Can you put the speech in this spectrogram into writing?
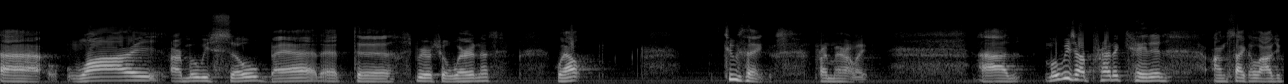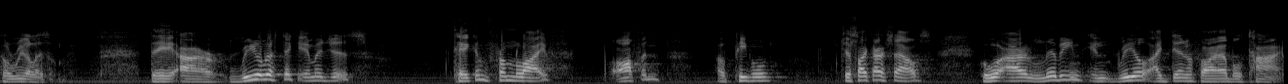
Uh, why are movies so bad at uh, spiritual awareness? Well, two things primarily. Uh, movies are predicated on psychological realism. They are realistic images taken from life often of people just like ourselves who are living in real identifiable time.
